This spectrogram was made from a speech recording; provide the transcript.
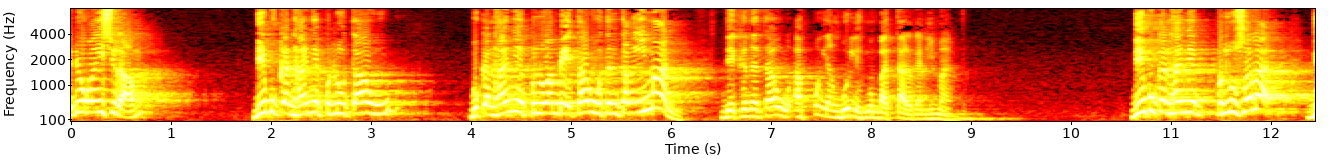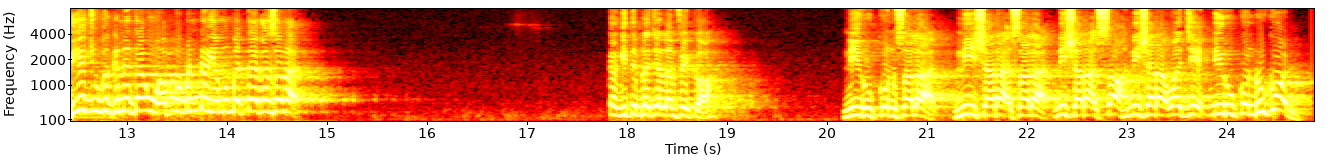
Jadi orang Islam dia bukan hanya perlu tahu, bukan hanya perlu ambil tahu tentang iman. Dia kena tahu apa yang boleh membatalkan iman. Dia bukan hanya perlu solat, dia juga kena tahu apa benda yang membatalkan solat. Kan kita belajar dalam fiqah, ni rukun salat, ni syarat salat, ni syarat sah, ni syarat wajib, ni rukun-rukun.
